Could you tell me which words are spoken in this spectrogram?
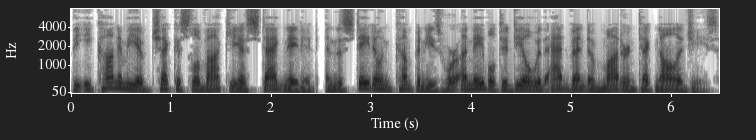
the economy of Czechoslovakia stagnated, and the state-owned companies were unable to deal with advent of modern technologies.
